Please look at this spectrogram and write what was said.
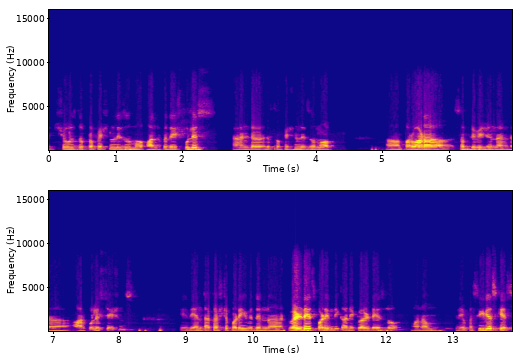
it shows the professionalism of Andhra Pradesh police and the professionalism of Parvada sub division and our police stations. ఇది ఎంత కష్టపడి విత్ ఇన్ ట్వెల్వ్ డేస్ పడింది కానీ ట్వెల్వ్ డేస్లో మనం ఇది ఒక సీరియస్ కేస్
